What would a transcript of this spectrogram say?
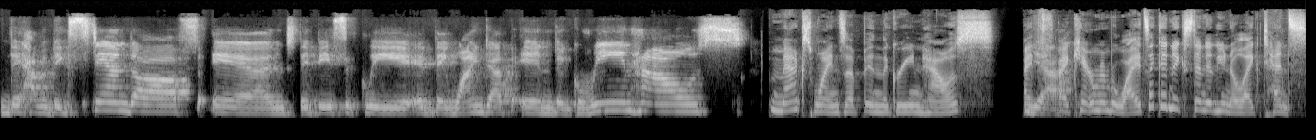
they have a big standoff and they basically they wind up in the greenhouse. Max winds up in the greenhouse. I, Yeah. I can't remember why. It's like an extended, you know, like tense,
